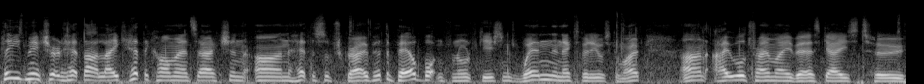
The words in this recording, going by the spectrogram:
please make sure to hit that like, hit the comment section, and hit the subscribe, hit the bell button for notifications when the next videos come out. And I will try my best, guys, to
